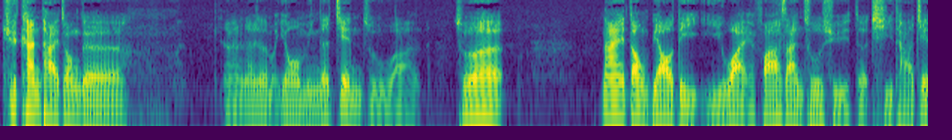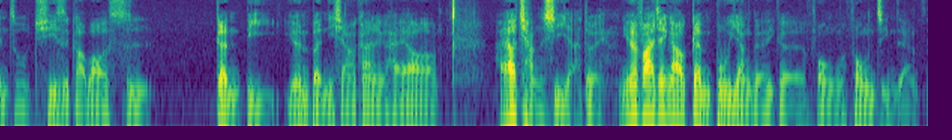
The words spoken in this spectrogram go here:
去看台中的，呃，那叫什么有名的建筑啊，除了那一栋标的以外，发散出去的其他建筑，其实搞不好是更比原本你想要看那个还要还要抢戏啊，对，你会发现要更不一样的一个风风景这样子，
